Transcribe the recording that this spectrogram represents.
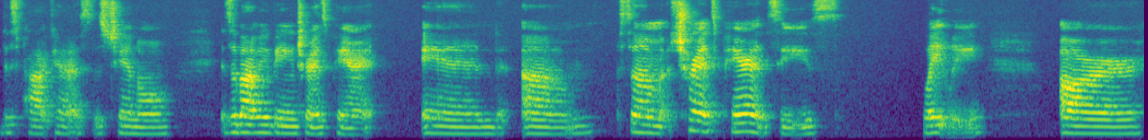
this podcast, this channel, it's about me being transparent and um, some transparencies lately are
